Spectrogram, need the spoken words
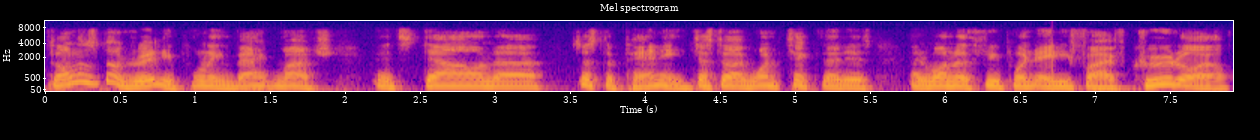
Dollar's not really pulling back much. It's down uh, just a penny, just uh, one tick that is, at 103.85. Crude oil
